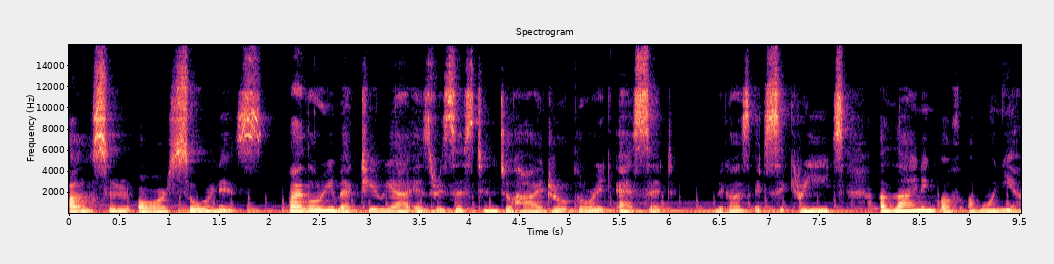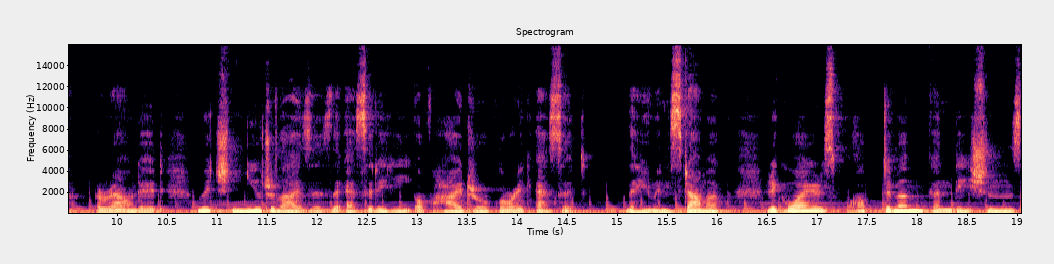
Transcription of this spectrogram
ulcer or soreness. Pylori bacteria is resistant to hydrochloric acid because it secretes a lining of ammonia around it which neutralizes the acidity of hydrochloric acid. The human stomach requires optimum conditions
